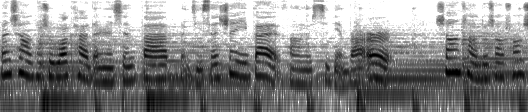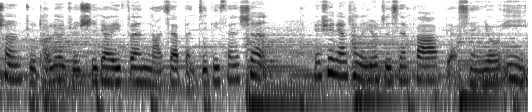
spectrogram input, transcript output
本场突出 Walker 担任先发，本季三胜一败，防御四点八二。上场对上双城，主投六局失掉一分，拿下本季第三胜。连续两场的优质先发表现优异。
